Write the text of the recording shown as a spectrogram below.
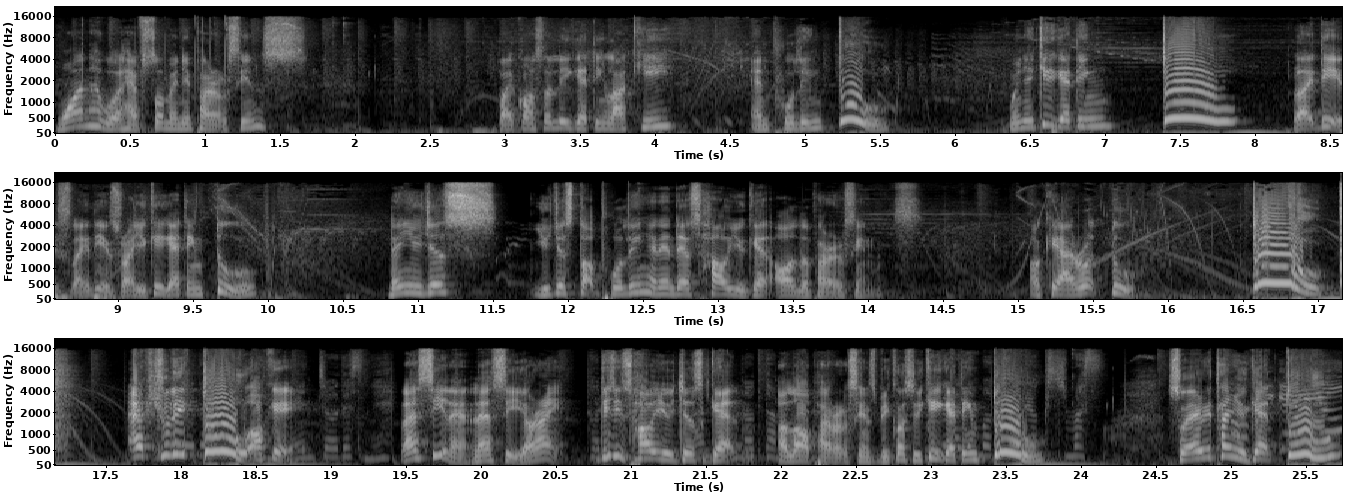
One will have so many pyroxenes by constantly getting lucky and pulling 2. When you keep getting 2, like this, like this, right? You keep getting 2, then you just you just stop pulling and then that's how you get all the pyroxenes. Okay, I wrote 2. 2! Actually 2! Okay. Let's see then, let's see, alright? This is how you just get a lot of pyroxenes because you keep getting 2. So every time you get 2,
